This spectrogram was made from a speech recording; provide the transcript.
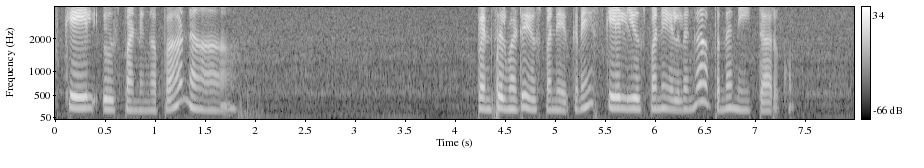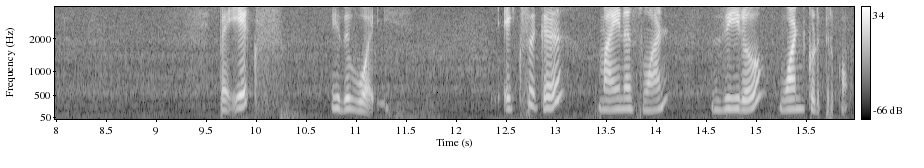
ஸ்கேல் யூஸ் பண்ணுங்கப்பா. நான் பென்சில் மட்டும் யூஸ் பண்ணியிருக்கிறேன். ஸ்கேல் யூஸ் பண்ணி எழுதுங்க அப்போ தான் நீட்டாக இருக்கும். இப்போ எக்ஸ் இது ஒய் எக்ஸுக்கு மைனஸ் ஒன் ஜீரோ ஒன் கொடுத்துருக்கோம்.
